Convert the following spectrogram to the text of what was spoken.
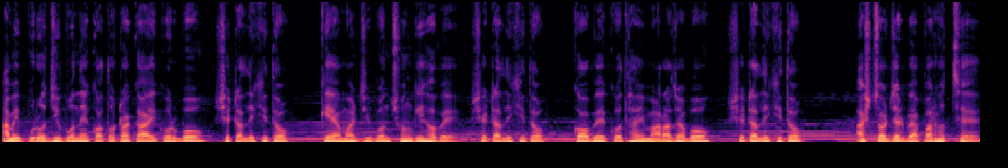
আমি পুরো জীবনে কত টাকা আয় করব সেটা লিখিত। কে আমার জীবনসঙ্গী হবে সেটা লিখিত। কবে কোথায় মারা যাব সেটা লিখিত। আশ্চর্যের ব্যাপার হচ্ছে,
